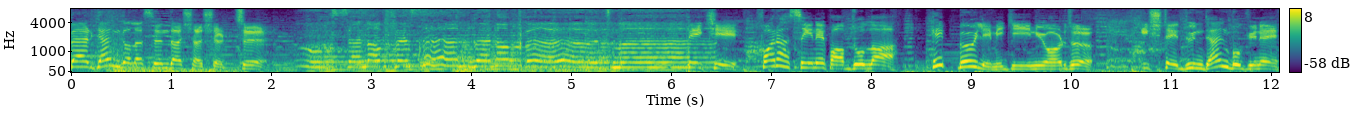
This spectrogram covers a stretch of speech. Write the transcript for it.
Bergen galasında şaşırttı. Sen affetsen ben affetmem Peki Farah Zeynep Abdullah hep böyle mi giyiniyordu? İşte dünden bugüne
